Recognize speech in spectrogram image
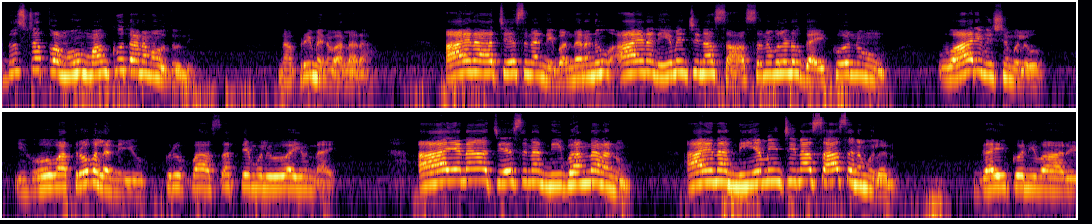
దుష్టత్వము మంకుతనం అవుతుంది నా ప్రియమైన వాళ్ళారా ఆయన చేసిన నిబంధనను ఆయన నియమించిన శాసనములను గైకోను. వారి విషయములో యహోవా త్రోవలన్నీయు కృప సత్యములు అయి ఉన్నాయి. ఆయన చేసిన నిబంధనను ఆయన నియమించిన శాసనములను గైకొని వారి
